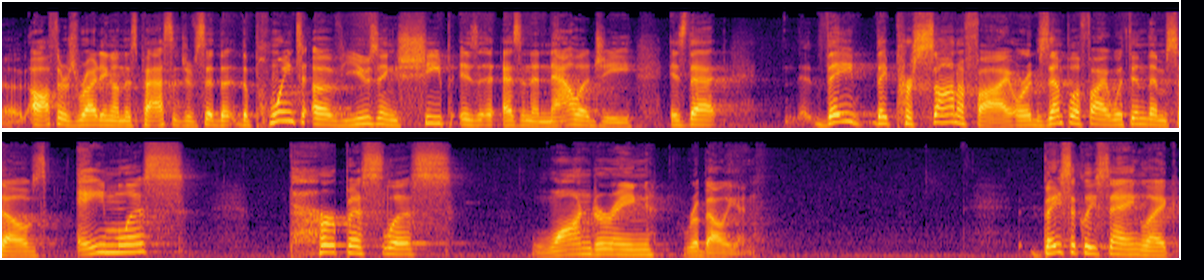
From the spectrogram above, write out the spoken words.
Uh, authors writing on this passage have said that the point of using sheep is, as an analogy is that they, they personify or exemplify within themselves aimless, purposeless, wandering rebellion. Basically saying, like,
